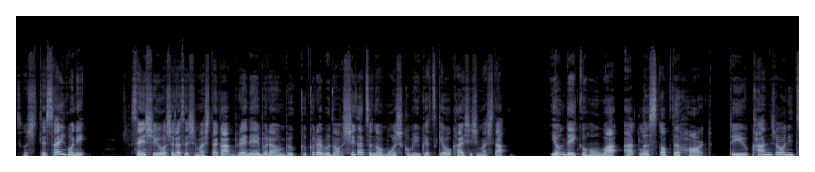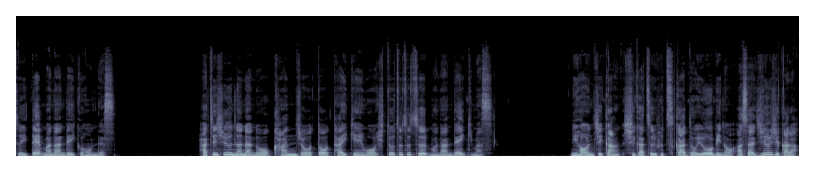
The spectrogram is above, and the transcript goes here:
そして最後に、先週お知らせしましたが、ブレネー・ブラウンブッククラブの4月の申し込み受付を開始しました。読んでいく本は Atlas of the Heart という感情について学んでいく本です。87の感情と体験を一つずつ学んでいきます。日本時間4月2日土曜日の朝10時から、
